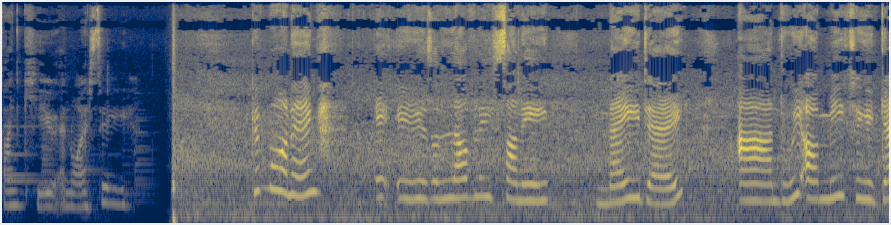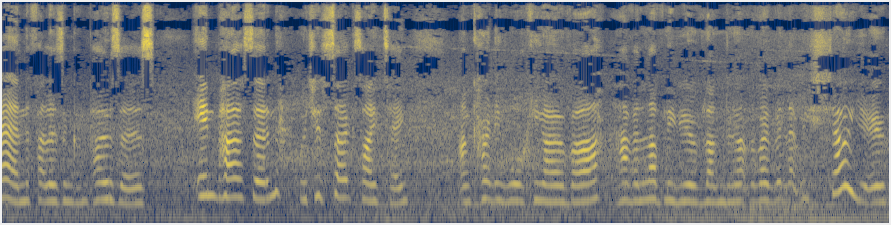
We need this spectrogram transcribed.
thank you NYC. Good morning. It is a lovely sunny May day and we are meeting again fellows and composers in person which is so exciting. I'm currently walking over have a lovely view of London at the moment. Let me show you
